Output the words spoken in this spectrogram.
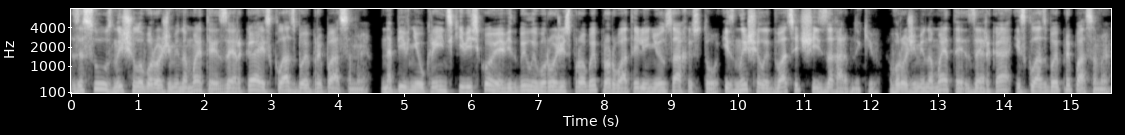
ЗСУ знищило ворожі міномети, ЗРК і склад з боєприпасами. На півдні українські військові відбили ворожі спроби прорвати лінію захисту і знищили 26 загарбників, ворожі міномети, ЗРК і склад з боєприпасами.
